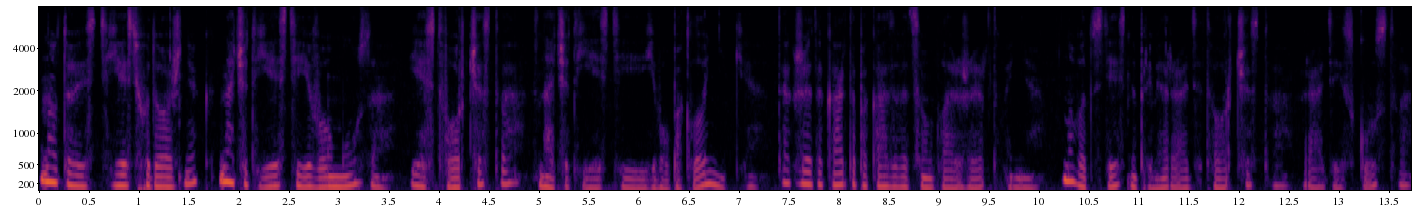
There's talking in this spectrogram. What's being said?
Ну, то есть есть художник, значит, есть и его муза. Есть творчество, значит, есть и его поклонники. Также эта карта показывает самопожертвование. Ну вот здесь, например, ради творчества, ради искусства.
